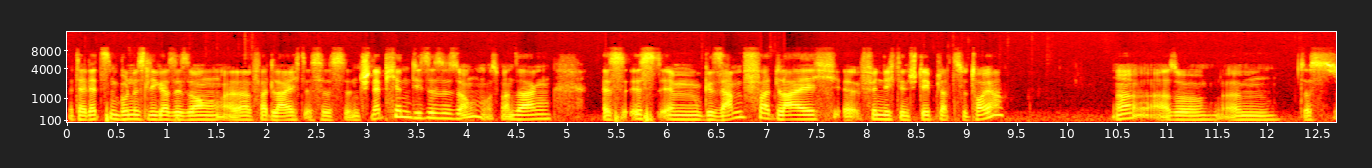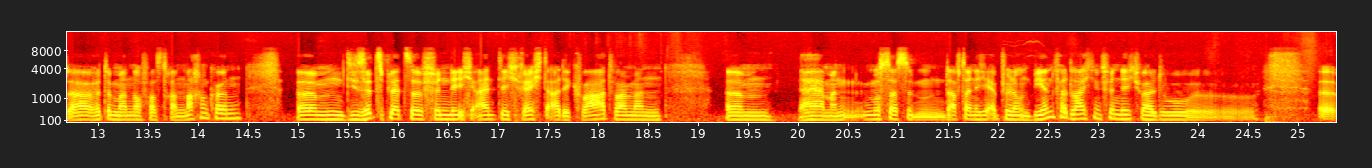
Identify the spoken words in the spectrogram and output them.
mit der letzten Bundesliga-Saison äh, vergleicht, ist es ein Schnäppchen diese Saison, muss man sagen. Es ist im Gesamtvergleich, äh, finde ich, den Stehplatz zu teuer. Ne? Also ähm, das, da hätte man noch was dran machen können. Ähm, die Sitzplätze finde ich eigentlich recht adäquat, weil man ähm, naja, man muss das, darf da nicht Äpfel und Birnen vergleichen, finde ich, weil du, äh,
